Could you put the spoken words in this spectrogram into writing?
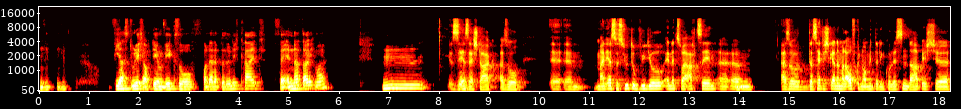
Mhm. Mhm. Wie hast du dich auf dem Weg so von deiner Persönlichkeit verändert, sage ich mal? Hm, sehr, sehr stark. Also äh, ähm, mein erstes YouTube-Video Ende 2018, äh, ähm, also das hätte ich gerne mal aufgenommen hinter den Kulissen. Da habe ich, äh,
